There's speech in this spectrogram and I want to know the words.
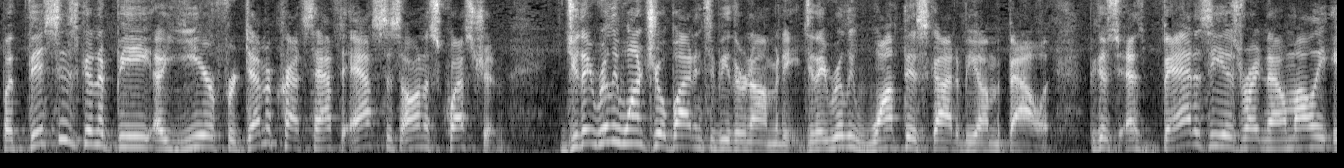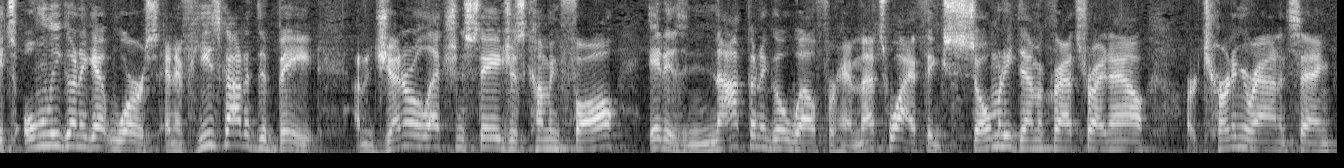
But this is going to be a year for Democrats to have to ask this honest question. Do they really want Joe Biden to be their nominee? Do they really want this guy to be on the ballot? Because as bad as he is right now, Molly, it's only going to get worse. And if he's got a debate on a general election stage this coming fall, it is not going to go well for him. That's why I think so many Democrats right now are turning around and saying,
